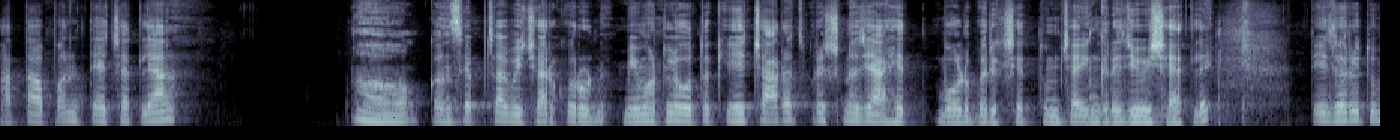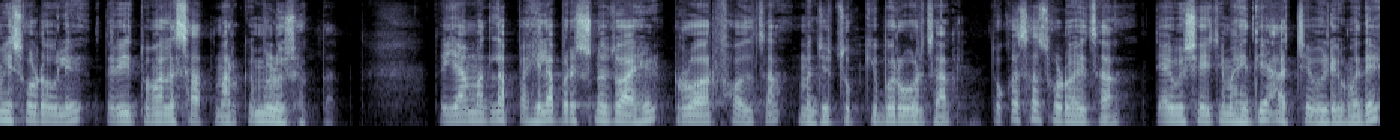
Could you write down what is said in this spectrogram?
आता आपण त्याच्यातल्या कन्सेप्टचा विचार करून मी म्हटलं होतं की हे चारच प्रश्न जे आहेत बोर्ड परीक्षेत तुमच्या इंग्रजी विषयातले ते जरी तुम्ही सोडवले तरी तुम्हाला सात मार्क मिळू शकतात. तर यामधला पहिला प्रश्न जो आहे ट्रू आर फॉलचा म्हणजे चुकी बरोबरचा तो कसा सोडवायचा? त्याविषयीची माहिती आजच्या व्हिडिओमध्ये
